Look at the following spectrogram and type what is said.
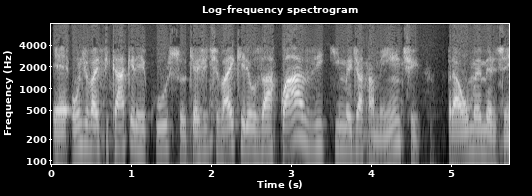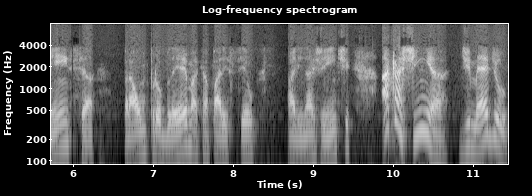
é onde vai ficar aquele recurso que a gente vai querer usar quase que imediatamente para uma emergência, para um problema que apareceu ali na gente. A caixinha de médio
